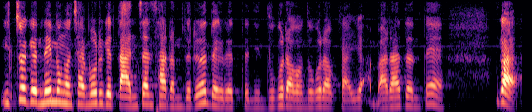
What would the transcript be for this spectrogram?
이쪽에 네 명은 잘 모르겠다 안 잔 사람들은 내가 그랬더니 누구라고 누구라고 말하던데 그러니까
